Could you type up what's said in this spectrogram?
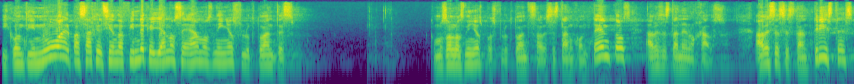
Y continúa el pasaje diciendo a fin de que ya no seamos niños fluctuantes. ¿Cómo son los niños? Pues fluctuantes. A veces están contentos, a veces están enojados, a veces están tristes,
